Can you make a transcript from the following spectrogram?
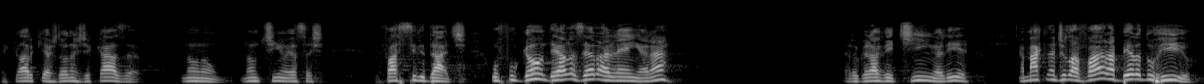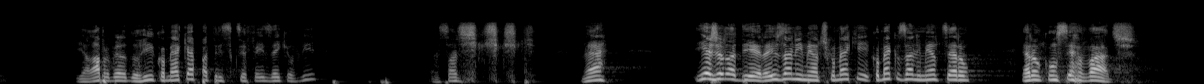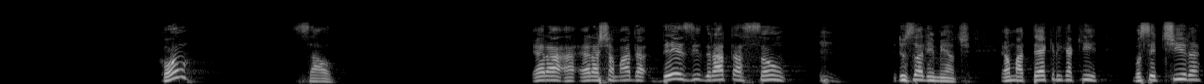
É claro que as donas de casa não, não, não tinham essas facilidades. O fogão delas era a lenha, né? Era o gravetinho ali. A máquina de lavar era à beira do rio. Ia lá para a beira do rio. Como é que é, Patrícia, que você fez aí que eu vi? É só. Né? E a geladeira? E os alimentos? Como é que, como é que os alimentos eram, eram conservados? Como? Sal. Era, era chamada desidratação dos alimentos. É uma técnica que você tira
